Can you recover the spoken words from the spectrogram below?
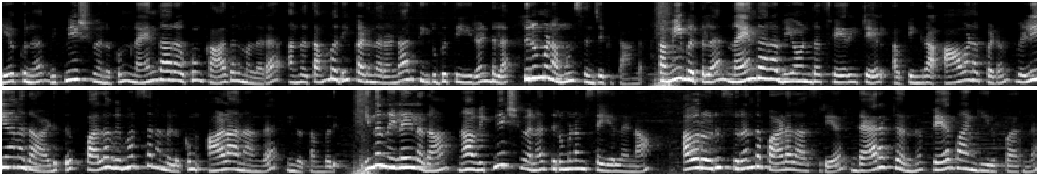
இயக்குனர் விக்னேஸ்வனுக்கும் நயன்தாராவுக்கும் காதல் மலர அந்த தம்பதி கடந்த ரெண்டாயிரத்தி இருபத்தி இரண்டுல திருமணமும் செஞ்சுக்கிட்டாங்க. சமீபத்தில் Nayanthara beyond the fairy tale அப்படிங்கிற ஆவணப்படம் வெளியானதை அடுத்து பல விமர்சனங்களுக்கும் ஆளானாங்க இந்த தம்பதி. இந்த நிலையில தான் நான் விக்னேஸ்வனை திருமணம் செய்யலைன்னா அவர் ஒரு சிறந்த பாடலாசிரியர் டைரக்டர்னு பெயர் வாங்கி இருப்பார்னு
